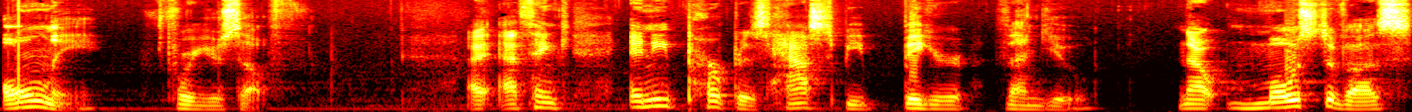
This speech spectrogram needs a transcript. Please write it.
only for yourself? I, I think any purpose has to be bigger than you. Now, most of us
